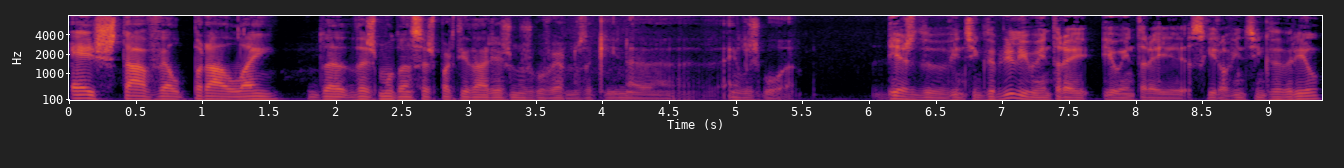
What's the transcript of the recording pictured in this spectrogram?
é estável para além da, das mudanças partidárias nos governos aqui na, em Lisboa? Desde o 25 de Abril, eu entrei, eu entrei a seguir ao 25 de Abril,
